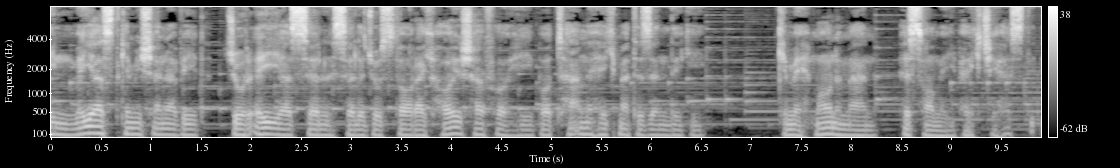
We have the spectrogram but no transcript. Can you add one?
این می است که میشنوید جرعه ای از سلسله جستارک های شفاهی با طعم حکمت زندگی که مهمان من حسام ایپکچی هستید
